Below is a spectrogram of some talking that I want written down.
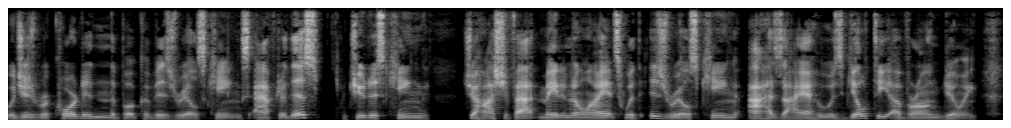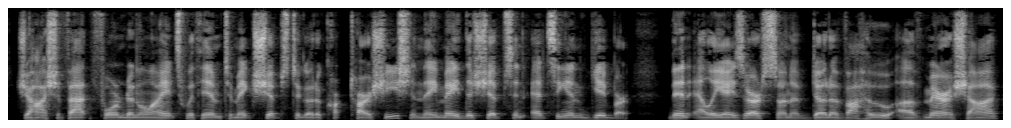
which is recorded in the book of Israel's kings. After this, Judah's king Jehoshaphat made an alliance with Israel's king Ahaziah, who was guilty of wrongdoing. Jehoshaphat formed an alliance with him to make ships to go to Tarshish, and they made the ships in Ezion Geber. Then Eleazar, son of Dodavahu of Mareshah,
